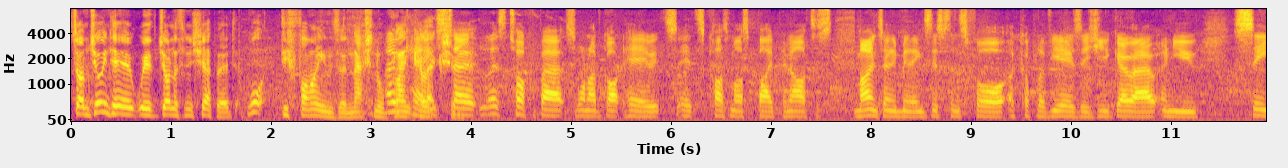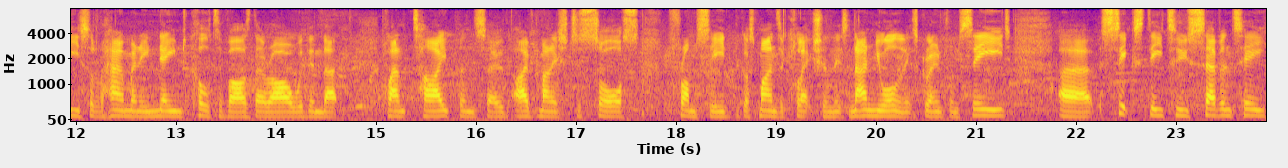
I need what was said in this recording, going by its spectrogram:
So I'm joined here with Jonathan Shepherd. What defines a national plant okay, collection? so let's talk about one I've got here. It's it's Cosmos bipinnatus. Mine's only been in existence for a couple of years. As you go out and you see sort of how many named cultivars there are within that plant type, and so I've managed to source from seed because mine's a collection. It's an annual and it's grown from seed. Uh, 60 to 70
